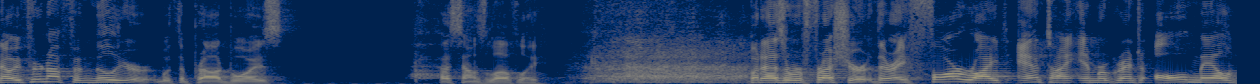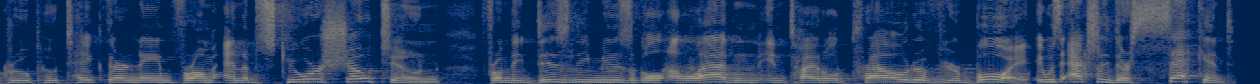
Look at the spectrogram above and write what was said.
now, if you're not familiar with the Proud Boys, that sounds lovely. But as a refresher, they're a far right, anti immigrant, all male group who take their name from an obscure show tune from the Disney musical Aladdin entitled Proud of Your Boy. It was actually their second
